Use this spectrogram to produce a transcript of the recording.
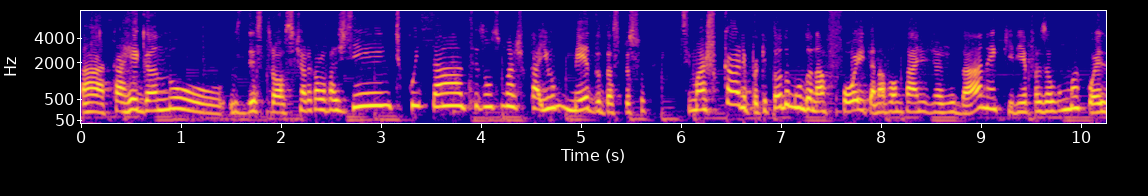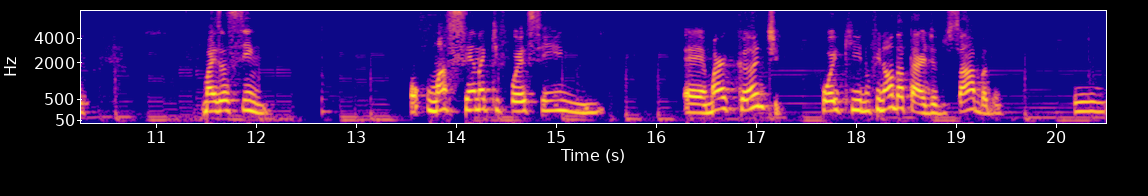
ah, carregando os destroços. Tinha hora que ela falava, gente, cuidado, vocês vão se machucar. E o medo das pessoas se machucarem, porque todo mundo na foita, na vontade de ajudar, né? Queria fazer alguma coisa. Mas assim, uma cena que foi assim é, marcante foi que no final da tarde do sábado, o,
